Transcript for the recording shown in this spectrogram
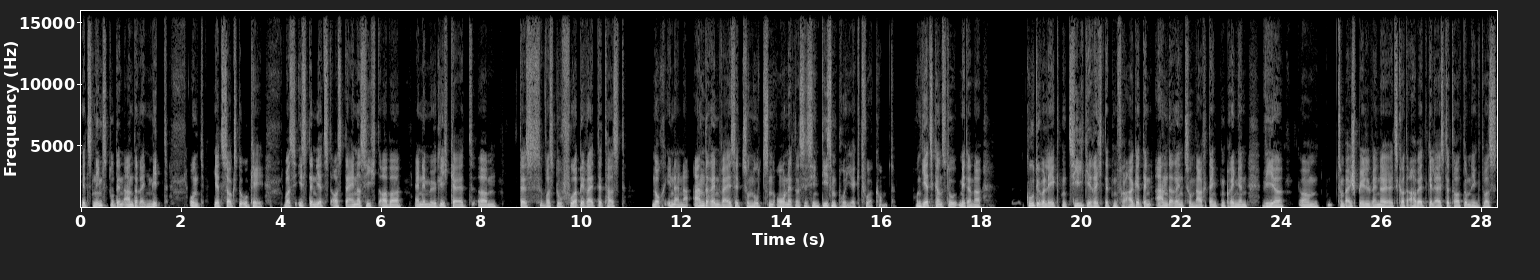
Jetzt nimmst du den anderen mit und jetzt sagst du, okay, was ist denn jetzt aus deiner Sicht aber eine Möglichkeit, ähm, das, was du vorbereitet hast, noch in einer anderen Weise zu nutzen, ohne dass es in diesem Projekt vorkommt. Und jetzt kannst du mit einer gut überlegten, zielgerichteten Frage den anderen zum Nachdenken bringen, wie er ähm, zum Beispiel, wenn er jetzt gerade Arbeit geleistet hat und irgendwas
